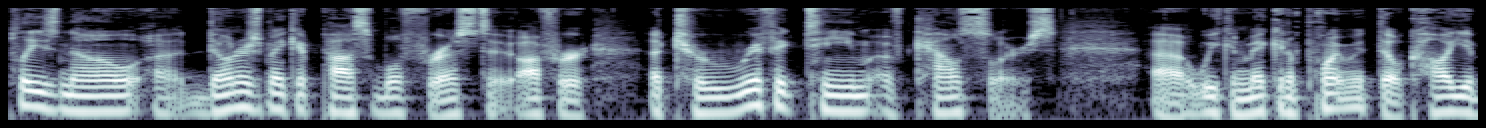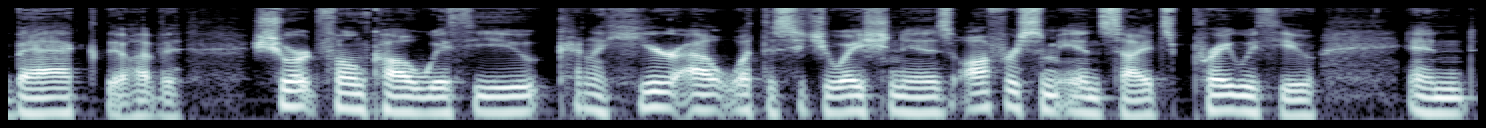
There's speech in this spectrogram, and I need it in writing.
please know uh, donors make it possible for us to offer a terrific team of counselors. Uh, we can make an appointment, they'll call you back, they'll have a short phone call with you, kind of hear out what the situation is, offer some insights, pray with you, and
